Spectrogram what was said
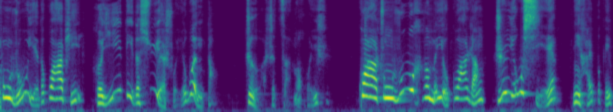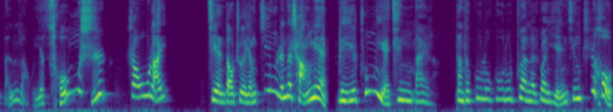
空如也的瓜皮和一地的血水问道：“这是怎么回事？瓜中如何没有瓜瓤，只有血？你还不给本老爷从实招来？”见到这样惊人的场面，李忠也惊呆了。但他咕噜咕噜转了转眼睛之后，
